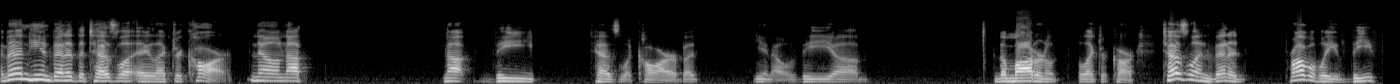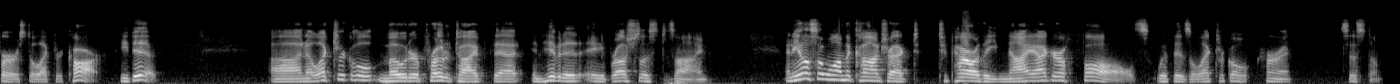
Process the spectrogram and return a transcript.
And then he invented the Tesla electric car. No, not not the Tesla car, but you know the uh, the modern electric car. Tesla invented probably the first electric car. He did. Uh, an electrical motor prototype that inhibited a brushless design. And he also won the contract to power the Niagara Falls with his electrical current system.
